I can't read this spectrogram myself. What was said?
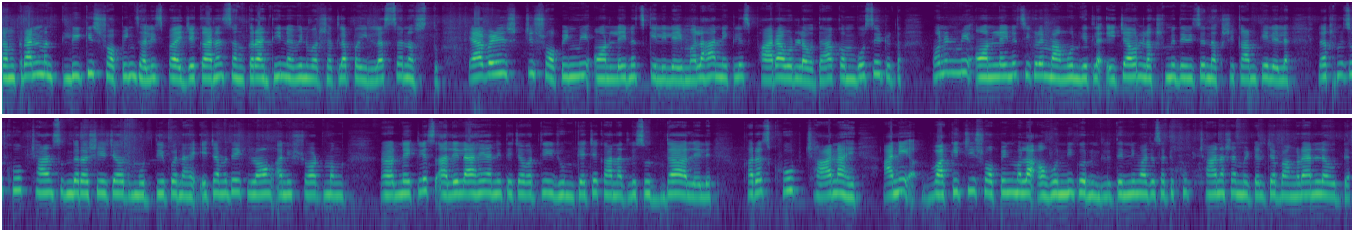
संक्रांत म्हटली की शॉपिंग झालीच पाहिजे कारण संक्रांत ही नवीन वर्षातला पहिला सण असतो. यावेळेसची शॉपिंग मी ऑनलाईनच केलेली आहे. मला हा नेकलेस फार आवडला होता. हा कंबो सेट होता. म्हणून मी ऑनलाईनच इकडे मागून घेतला. याच्यावर लक्ष्मी देवीचं नक्षीकाम केलेलं आहे. लक्ष्मीचं खूप छान सुंदर अशी याच्यावर मूर्ती पण आहे. याच्यामध्ये एक लॉंग आणि शॉर्ट मग नेकलेस आलेला आहे आणि त्याच्यावरती झुमक्याचे कानातले सुद्धा आलेले. खरंच खूप छान आहे. आणि बाकीची शॉपिंग मला अहोंनी करून दिली. त्यांनी माझ्यासाठी खूप छान अशा मेटलच्या बांगड्या आणल्या होत्या.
